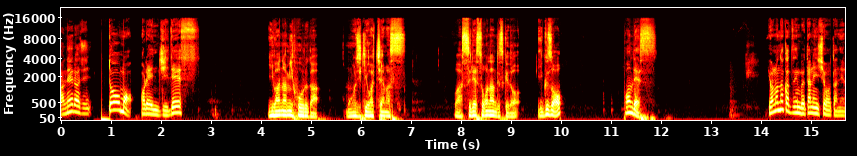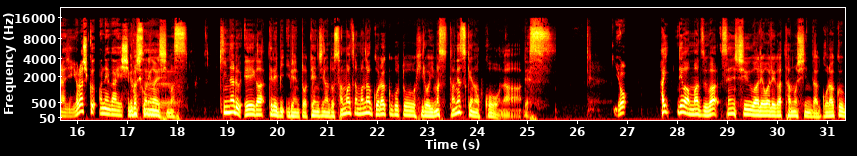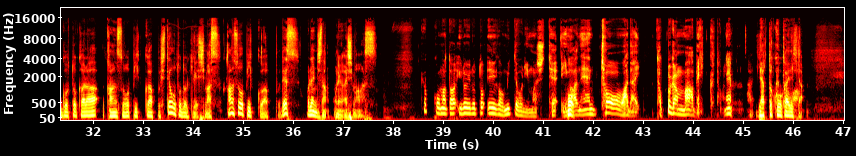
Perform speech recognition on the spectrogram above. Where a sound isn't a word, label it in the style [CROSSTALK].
種ラジ。どうも、オレンジです。岩波ホールがもうじき終わっちゃいます。忘れそうなんですけど、行くぞポンです。世の中全部種にしよう種ラジ。よろしくお願いします。よろしくお願いしま。す。気になる映画、テレビ、イベント、展示など様々な娯楽ごとを拾います。種付けのコーナーです。よ。はい。ではまずは先週我々が楽しんだ娯楽ごとから感想をピックアップしてお届けします。感想ピックアップです。オレンジさん、お願いします。結構またいろいろと映画を見ておりまして、今ね、超話題。トップガンマーベリックとかね。はいやっと公開できた。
